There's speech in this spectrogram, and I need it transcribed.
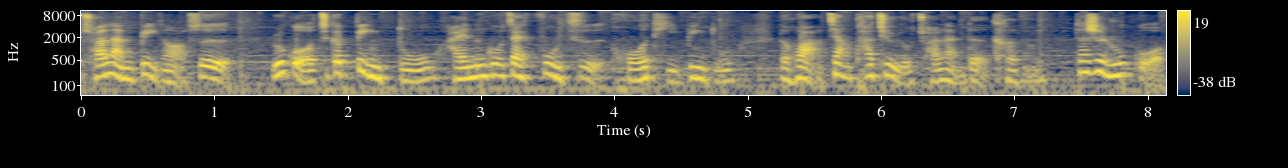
传染病啊是如果这个病毒还能够再复制活体病毒的话，这样它就有传染的可能。但是如果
